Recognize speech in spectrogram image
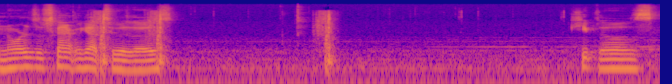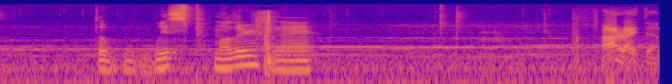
Nords of Skyrim. We got two of those. Keep those. The Wisp Mother? Nah. All right then.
